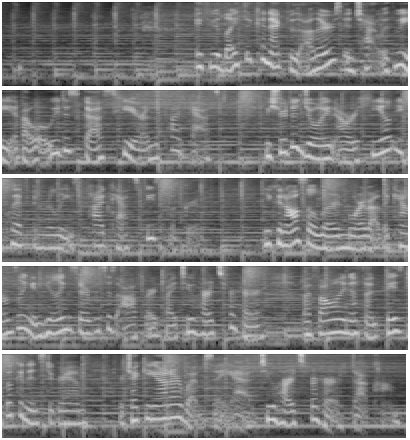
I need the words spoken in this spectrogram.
If you'd like to connect with others and chat with me about what we discuss here on the podcast, be sure to join our Heal, Equip, and Release podcast Facebook group. You can also learn more about the counseling and healing services offered by Two Hearts for Her by following us on Facebook and Instagram or checking out our website at twoheartsforher.com.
